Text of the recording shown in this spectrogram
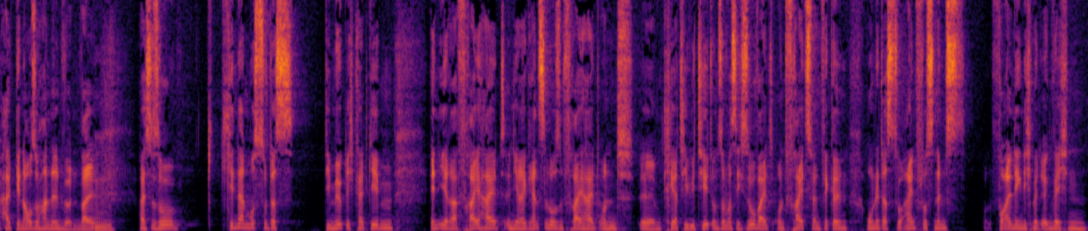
halt genauso handeln würden. Weil, mhm. weißt du, so Kindern musst du das die Möglichkeit geben, in ihrer Freiheit, in ihrer grenzenlosen Freiheit und ähm, Kreativität und sowas sich so weit und frei zu entwickeln, ohne dass du Einfluss nimmst, vor allen Dingen nicht mit irgendwelchen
